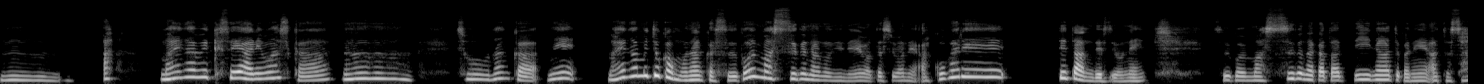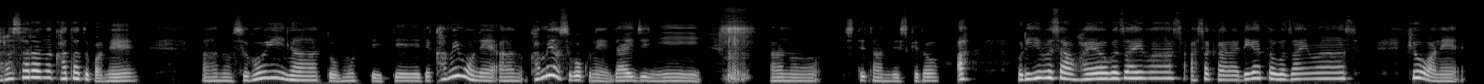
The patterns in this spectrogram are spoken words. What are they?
うん。あ、前髪癖ありますか？うん。そう、なんかね、前髪とかもなんかすごいまっすぐなのにね、私はね、憧れてたんですよね。すごいまっすぐな方っていいなとかね、あとサラサラな方とかね、あの、すごいいいなと思っていて、で、髪もね、あの、髪はすごくね、大事に、あの、してたんですけど、あ、オリーブさんおはようございます。朝からありがとうございます。今日はね、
